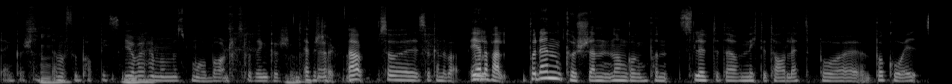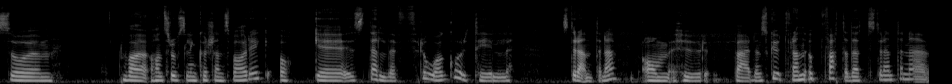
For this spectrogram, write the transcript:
den kursen. Den var för poppis. Jag var hemma med småbarn på den kursen. Jag förstår. Ja, så, så kan det vara. I alla fall, på den kursen någon gång på slutet av 90-talet på, på KI så var Hans Rosling kursansvarig och eh, ställde frågor till studenterna om hur världen ska ut. För han uppfattade att studenterna,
